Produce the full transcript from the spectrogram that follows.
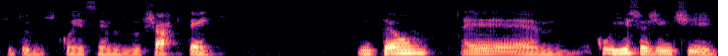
que todos conhecemos do Shark Tank. Então, é, com isso a gente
